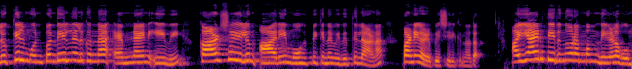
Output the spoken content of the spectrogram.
ലുക്കിൽ മുൻപന്തിയിൽ നിൽക്കുന്ന എം നയൻ ഇ വി കാഴ്ചയിലും ആരെയും മോഹിപ്പിക്കുന്ന വിധത്തിലാണ് പണി കഴിപ്പിച്ചിരിക്കുന്നത്. അയ്യായിരത്തി ഇരുന്നൂറ് എം എം നീളവും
